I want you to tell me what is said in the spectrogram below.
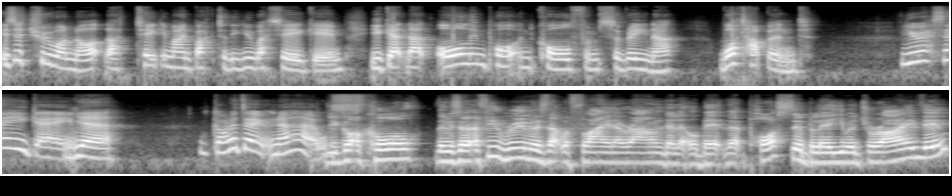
is it true or not that take your mind back to the USA game, you get that all important call from Sarina? What happened? USA game. Yeah. God, I don't know. You got a call. There was a, a few rumours that were flying around a little bit that possibly you were driving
